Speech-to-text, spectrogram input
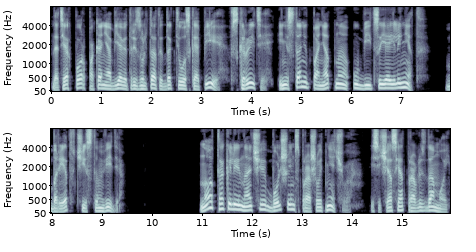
До тех пор, пока не объявят результаты дактилоскопии, вскрытия, и не станет понятно, убийца я или нет. Бред в чистом виде. Но так или иначе, больше им спрашивать нечего. И сейчас я отправлюсь домой.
